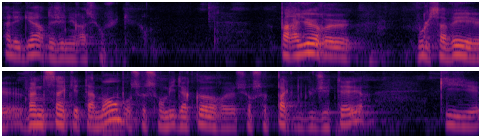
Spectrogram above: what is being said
à l'égard des générations futures. Par ailleurs, vous le savez, 25 États membres se sont mis d'accord euh, sur ce pacte budgétaire qui euh,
